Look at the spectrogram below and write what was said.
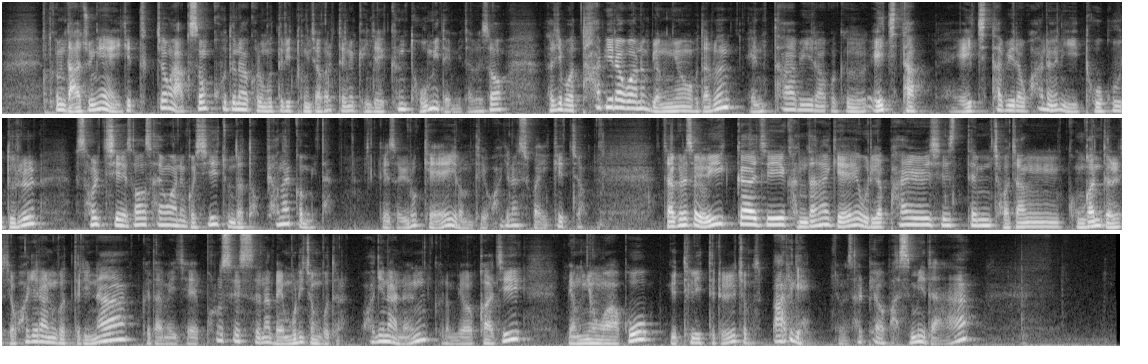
그럼 나중에 이게 특정 악성 코드나 그런 것들이 동작할 때는 굉장히 큰 도움이 됩니다. 그래서 사실 뭐 top이라고 하는 명령어보다는 ntop이라고 그 htop htop이라고 하는 이 도구들을 설치해서 사용하는 것이 좀 더 더 편할 겁니다 그래서 이렇게 여러분들이 확인할 수가 있겠죠. 자 그래서 여기까지 간단하게 우리가 파일 시스템 저장 공간들 이제 확인하는 것들이나 그 다음에 이제 프로세스나 메모리 정보들 확인하는 그런 몇 가지 명령어하고 유틸리티를 좀 빠르게 좀 살펴봤습니다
